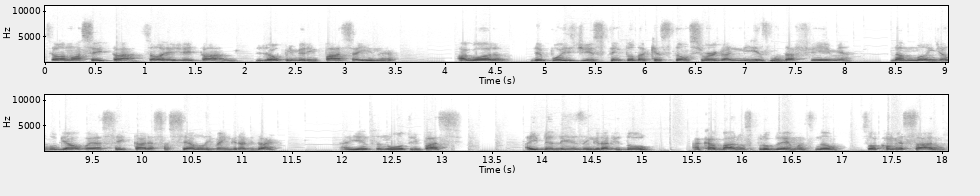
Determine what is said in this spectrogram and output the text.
Se ela não aceitar, se ela rejeitar, já é o primeiro impasse aí, né? Agora, depois disso, tem toda a questão se o organismo da fêmea, da mãe de aluguel, vai aceitar essa célula e vai engravidar. Aí entra no outro impasse. Aí, beleza, engravidou. Acabaram os problemas? Não, só começaram.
